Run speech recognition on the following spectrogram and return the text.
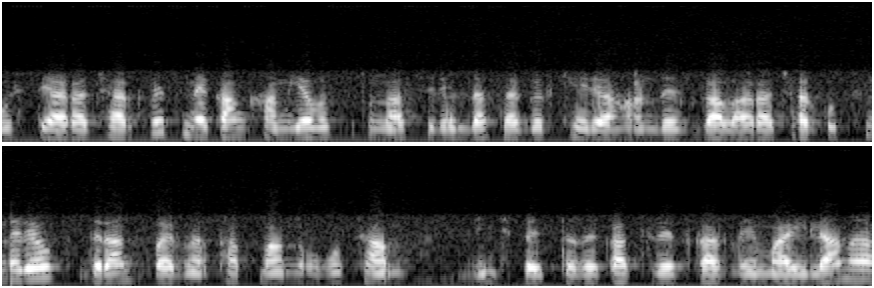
Ոստի առաջարկվեց մեկ անգամ եւս ուսումնասիրել դասագրքերը հանդես գալ առաջարկություններով դրանց բեռնաթափման ուղղությամբ ինչպես տեղեկացրեց Կարլե Մայլյանը,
